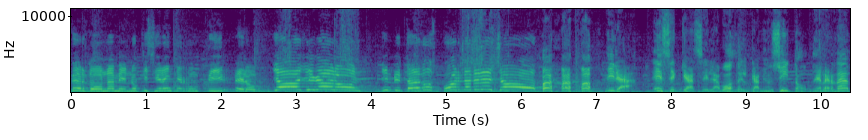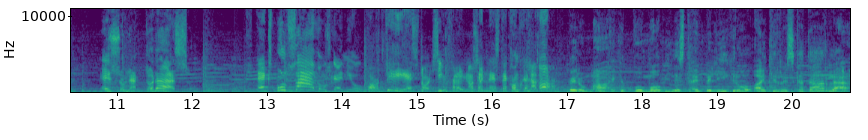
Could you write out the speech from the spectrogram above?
Perdóname, no quisiera interrumpir, pero ¡ya llegaron! ¡Invitados por la derecha! Mira, ese que hace la voz del camioncito, de verdad, es un actorazo. ¡Expulsados, genio! Por ti estoy sin frenos en este congelador. Pero Mike, Pumóvil está en peligro. Hay que rescatarla.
